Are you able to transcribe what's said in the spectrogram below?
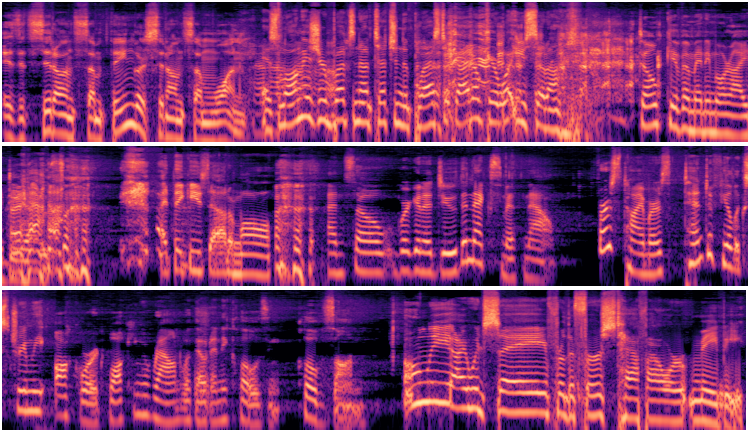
Is it sit on something or sit on someone? As long as your butt's not touching the plastic, I don't care what you sit on. Don't give him any more ideas. I think he's had them all. and so we're going to do the next myth now. First timers tend to feel extremely awkward walking around without any clothes, clothes on. Only, I would say, for the first half hour, maybe.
